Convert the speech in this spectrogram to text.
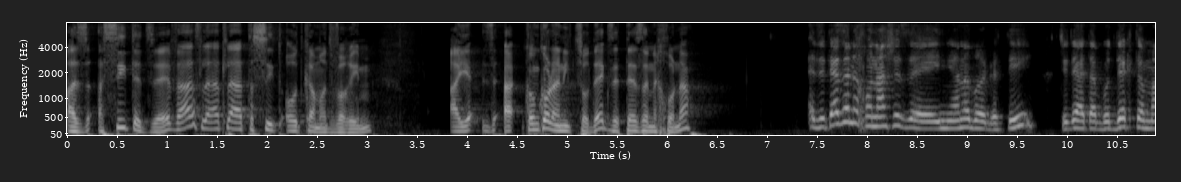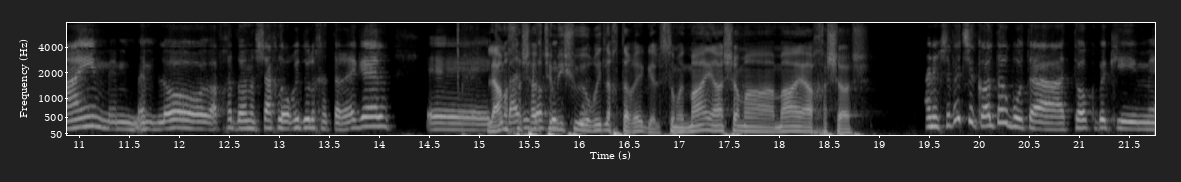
אז עשית את זה, ואז לאט לאט עשית עוד כמה דברים. קודם כל, אני צודק, זו תזה נכונה? זו תזה נכונה שזה עניין הדרגתי. אתה יודע, אתה בודק את המים, הם, הם לא, אף אחד לא נשך להורידו לך את הרגל. אה, למה חשבת שמישהו יוריד לך את הרגל? זאת אומרת, מה היה שם, מה היה החשש? אני חושבת שכל תרבות הטוקבקים אה,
